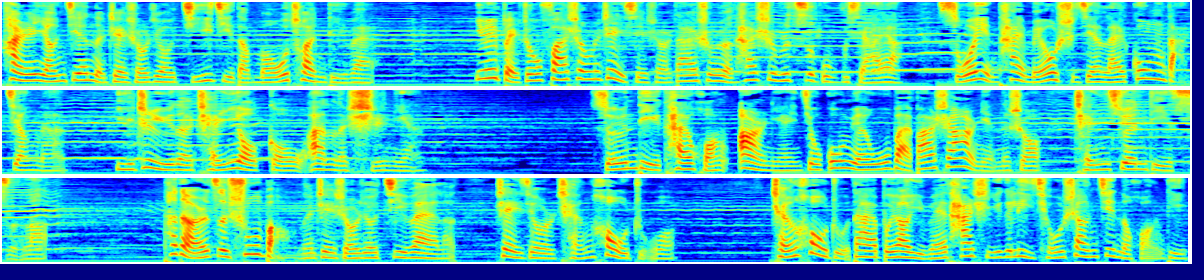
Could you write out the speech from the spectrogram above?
汉人杨坚呢，这时候就积极的谋篡帝位。因为北周发生了这些事儿，大家说说他是不是自顾不暇呀？所以他也没有时间来攻打江南，以至于呢，陈又苟安了十年。隋文帝开皇二年，就公元五百八十二年的时候，陈宣帝死了，他的儿子叔宝呢，这时候就继位了。这就是陈后主，陈后主，大家不要以为他是一个力求上进的皇帝，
